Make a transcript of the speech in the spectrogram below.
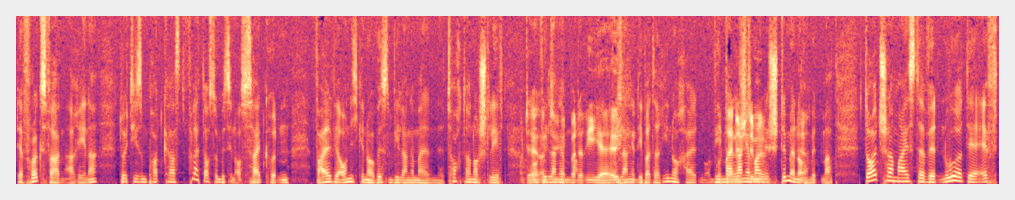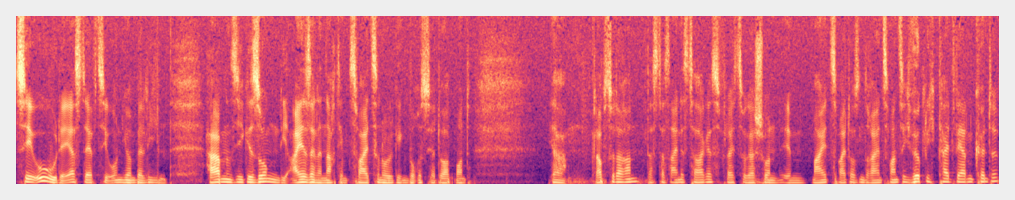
der Volkswagen Arena durch diesen Podcast. Vielleicht auch so ein bisschen aus Zeitgründen, weil wir auch nicht genau wissen, wie lange meine Tochter noch schläft Und der- wie und lange wie lange die Batterie noch halten und wie Und lange Stimme. meine Stimme noch Ja. mitmacht. Deutscher Meister wird nur der FCU, der erste FC Union Berlin. Haben sie gesungen, die Eiserne nach dem 2 zu 0 gegen Borussia Dortmund. Ja, glaubst du daran, dass das eines Tages, vielleicht sogar schon im Mai 2023, Wirklichkeit werden könnte?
